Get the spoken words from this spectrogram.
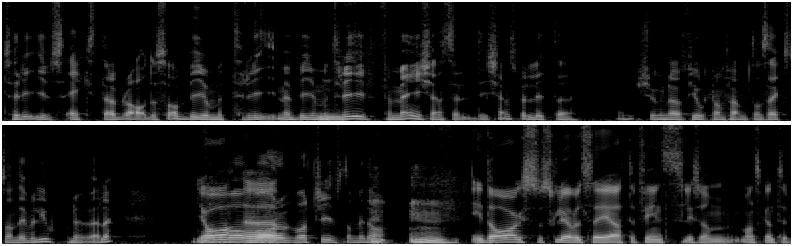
trivs extra bra? Du sa biometri, men biometri Mm. för mig känns det, det känns väl lite 2014, 15, 16, det är väl gjort nu eller? Ja, var, var, eh, var, var trivs de idag? Idag så skulle jag väl säga att det finns, liksom, man ska inte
